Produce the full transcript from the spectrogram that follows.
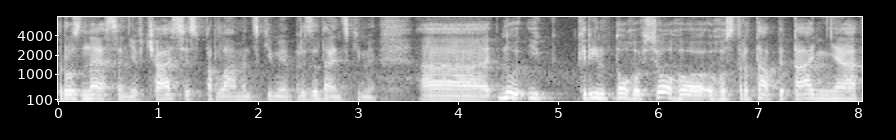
рознесені в часі з парламентськими і президентськими. А, ну і Крім того всього, гострота питання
